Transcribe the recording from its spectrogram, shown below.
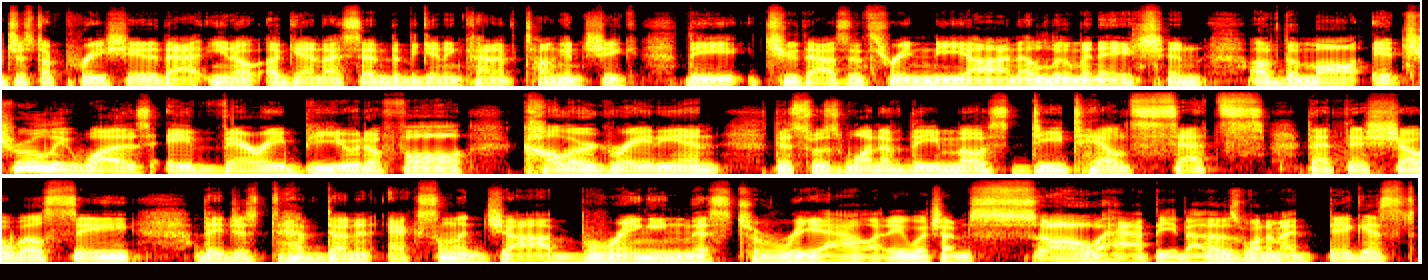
just appreciated that. You know, again, I said in the beginning, kind of tongue in cheek, the 2003 neon illumination of the mall. It truly was a very beautiful color gradient. This was one of the most detailed sets that this show will see. They just have done an excellent job bringing this to reality, which I'm so happy about. That was one of my biggest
